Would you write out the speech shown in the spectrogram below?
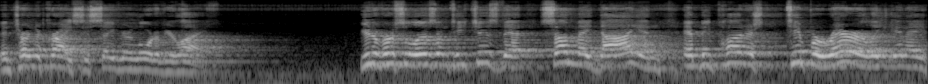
and turn to Christ as Savior and Lord of your life. Universalism teaches that some may die and, and be punished temporarily in a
